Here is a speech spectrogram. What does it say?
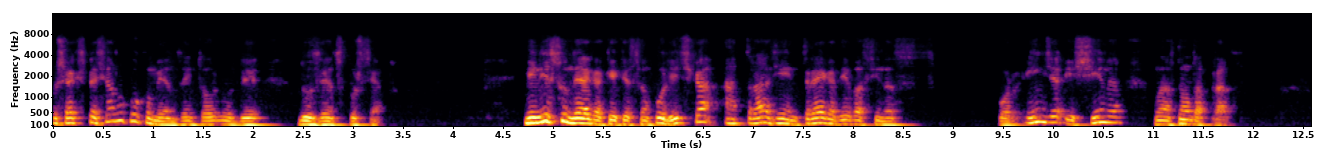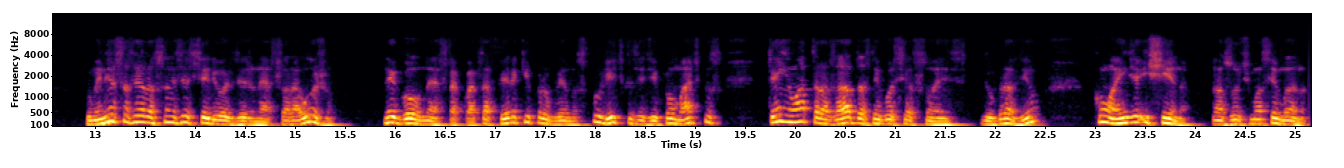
No cheque especial, um pouco menos, em torno de 200%. Ministro nega que questão política atrase a entrega de vacinas por Índia e China, mas não dá prazo. O ministro das Relações Exteriores, Ernesto Araújo, negou nesta quarta-feira que problemas políticos e diplomáticos tenham atrasado as negociações do Brasil com a Índia e China nas últimas semanas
